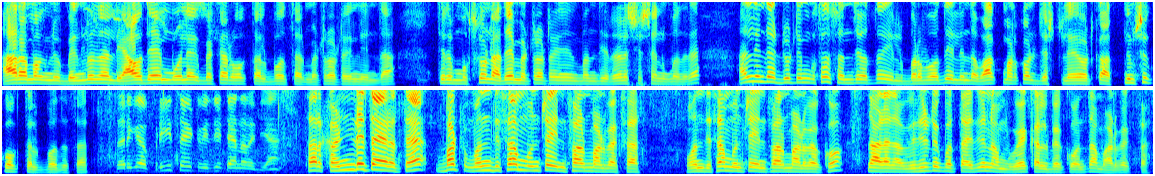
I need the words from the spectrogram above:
ಆರಾಮಾಗಿ ನೀವು ಬೆಂಗಳೂರಿನಲ್ಲಿ ಯಾವುದೇ ಮೂಲೆಗೆ ಬೇಕಾದ್ರೆ ಹೋಗಿ ತಲುಪ್ಬೋದು ಸರ್ ಮೆಟ್ರೋ ಟ್ರೈನಿಂದ. ತಿರುಗಿ ಮುಗಿಸ್ಕೊಂಡು ಅದೇ ಮೆಟ್ರೋ ಟ್ರೈನಿಂದ ಬಂದು ರೈಲ್ವೆ ಸ್ಟೇಷನ್ಗೆ ಬಂದರೆ ಅಲ್ಲಿಂದ ಡ್ಯೂಟಿ ಮುಗಿಸ್ಕೊಂಡು ಸಂಜೆ ಹೊತ್ತು ಇಲ್ಲಿ ಬರ್ಬೋದು ಇಲ್ಲಿಂದ ವಾಕ್ ಮಾಡ್ಕೊಂಡು ಜಸ್ಟ್ ಲೇಔಟ್ಗೆ ಹತ್ತು ನಿಮಿಷಕ್ಕೆ ಹೋಗಿ ತಲುಪ್ಬೋದು ಸರ್. ಸರ್ ಈಗ ಫ್ರೀ ಸೈಟ್ ವಿಸಿಟ್ ಏನಾರು ಇದೆಯಾ? ಸರ್ ಖಂಡಿತ ಇರುತ್ತೆ ಬಟ್ ಒಂದು ದಿವಸ ಮುಂಚೆ ಇನ್ಫಾರ್ಮ್ ಮಾಡ್ಬೇಕು ಸರ್. ಒಂದು ದಿವಸ ಮುಂಚೆ ಇನ್ಫಾರ್ಮ್ ಮಾಡಬೇಕು. ನಾಳೆ ನಾವು ವಿಸಿಟಿಗೆ ಬರ್ತಾಯಿದ್ವಿ ನಮ್ಗೆ ವೆಹಿಕಲ್ ಬೇಕು ಅಂತ ಮಾಡ್ಬೇಕು ಸರ್.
